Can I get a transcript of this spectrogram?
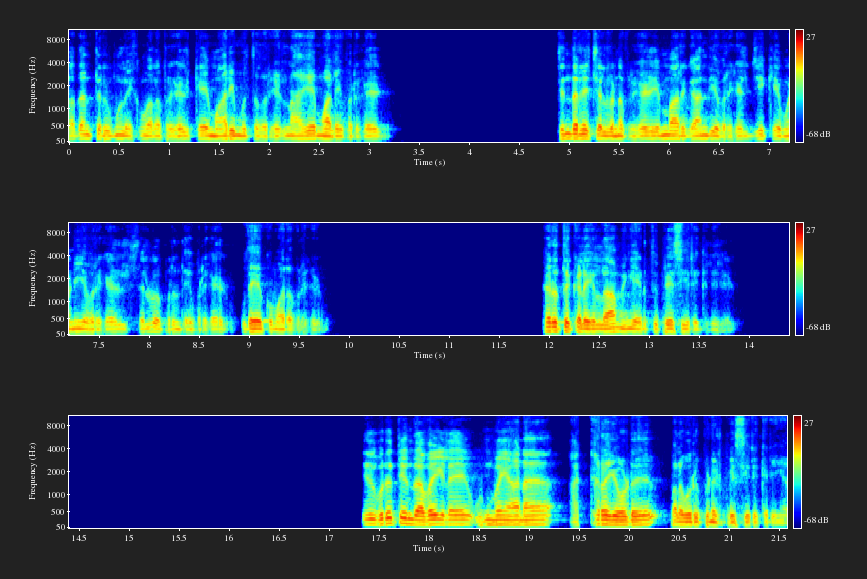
சதன் திருமலைக்குமார் அவர்கள் கே. மாரிமுத்து அவர்கள் நாகேமாலை அவர்கள் சிந்தனை செல்வன் அவர்கள் எம். ஆர். காந்தி அவர்கள் ஜி. கே. மணி அவர்கள் செல்வ பிறந்தை அவர்கள் உதயகுமார் அவர்கள். கருத்துக்களை எல்லாம் இங்கே எடுத்து பேசியிருக்கிறீர்கள். இது குறித்து இந்த அவையில உண்மையான அக்கறையோடு பல உறுப்பினர் பேசியிருக்கிறீங்க.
